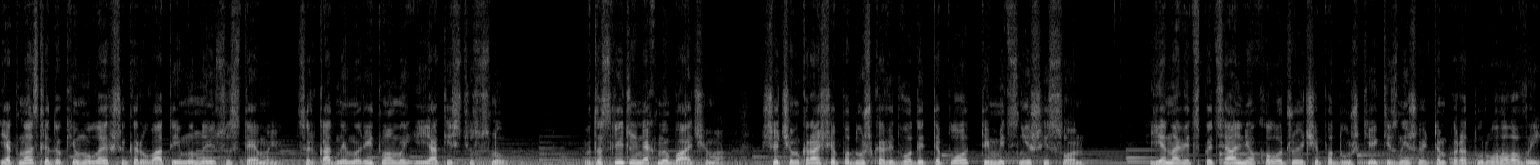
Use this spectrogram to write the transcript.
Як наслідок, йому легше керувати імунною системою, циркадними ритмами і якістю сну. В дослідженнях ми бачимо, що чим краще подушка відводить тепло, тим міцніший сон. Є навіть спеціальні охолоджуючі подушки, які знижують температуру голови,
